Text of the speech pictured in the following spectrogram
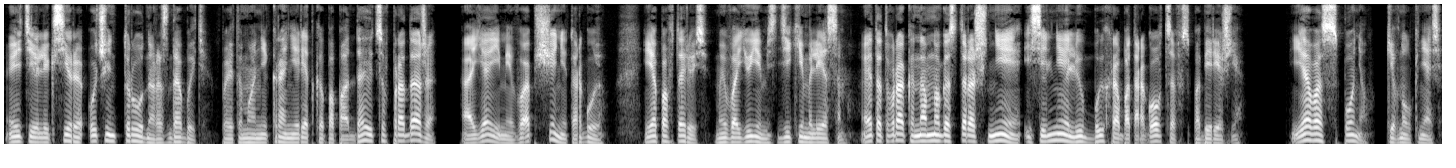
Эти эликсиры очень трудно раздобыть, поэтому они крайне редко попадаются в продаже, а я ими вообще не торгую. Я повторюсь, мы воюем с диким лесом. Этот враг намного страшнее и сильнее любых работорговцев с побережья. Я вас понял, кивнул князь.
